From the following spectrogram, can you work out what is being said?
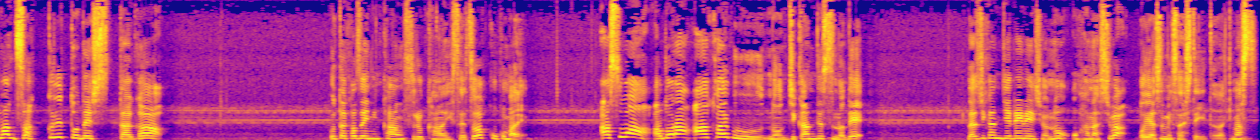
まあざっくりとでしたが、歌風に関する解説はここまで。明日はアドランアーカイブの時間ですので、ラジカンジェネレーションのお話はお休みさせていただきます。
